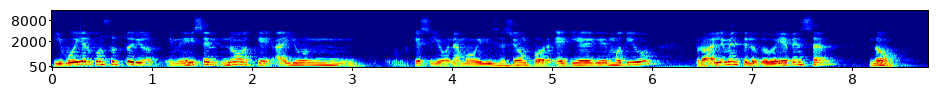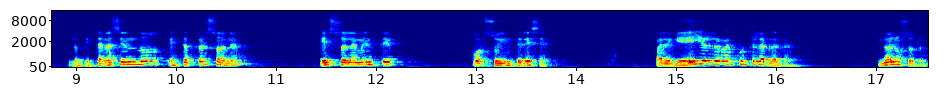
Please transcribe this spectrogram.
Y voy al consultorio y me dicen, no, es que hay un, qué sé yo, una movilización por X, motivo. Probablemente lo que voy a pensar, no, lo que están haciendo estas personas es solamente por sus intereses. Para que ellos le reajusten la plata. No a nosotros.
